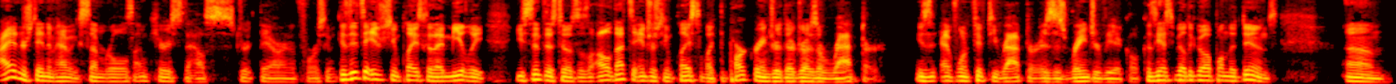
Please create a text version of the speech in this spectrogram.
I understand them having some rules. I'm curious to how strict they are in enforcing because it's an interesting place. Because I immediately you sent this to us. I was like, oh, that's an interesting place. I'm like, the park ranger there drives a Raptor. He's an F-150 Raptor is his ranger vehicle because he has to be able to go up on the dunes. Um,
